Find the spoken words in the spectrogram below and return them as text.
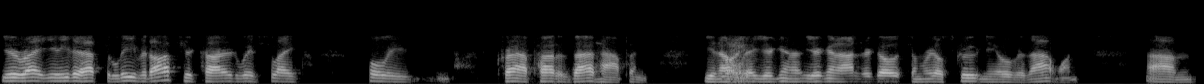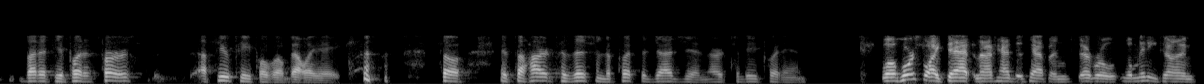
you're right. You either have to leave it off your card, which, like, holy crap, how does that happen? You know, right. you're gonna you're gonna undergo some real scrutiny over that one. Um, but if you put it first, a few people will bellyache. so it's a hard position to put the judge in or to be put in. Well, a horse like that, and I've had this happen several, well, many times,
